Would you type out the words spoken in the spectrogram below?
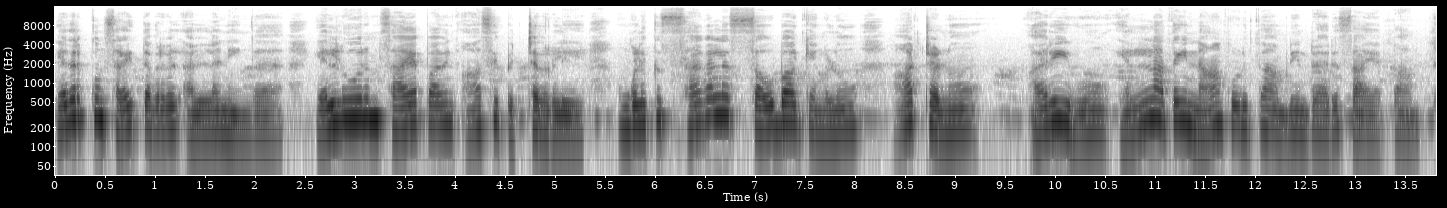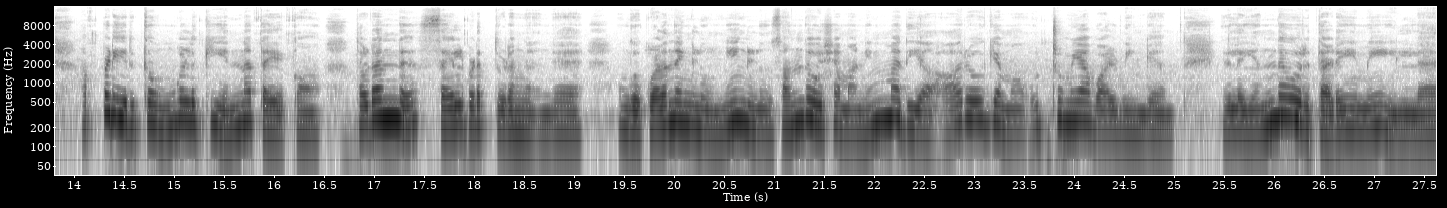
எதற்கும் சளைத்தவர்கள் அல்ல நீங்கள் எல்லோரும் சாயப்பாவின் ஆசை பெற்றவர்களே. உங்களுக்கு சகல சௌபாக்கியங்களும் ஆற்றலும் அறிவும் எல்லாத்தையும் நான் கொடுப்பேன் அப்படின்றாரு சாயப்பா. அப்படி இருக்க உங்களுக்கு என்ன தயக்கம்? தொடர்ந்து செயல்பட தொடங்குங்க. உங்கள் குழந்தைங்களும் நீங்களும் சந்தோஷமாக நிம்மதியாக ஆரோக்கியமாக ஒற்றுமையாக வாழ்வீங்க. இதில் எந்த ஒரு தடையுமே இல்லை.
